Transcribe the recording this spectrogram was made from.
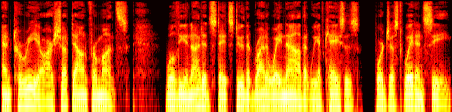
and Korea are shut down for months. Will the United States do that right away now that we have cases, or just wait and see?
